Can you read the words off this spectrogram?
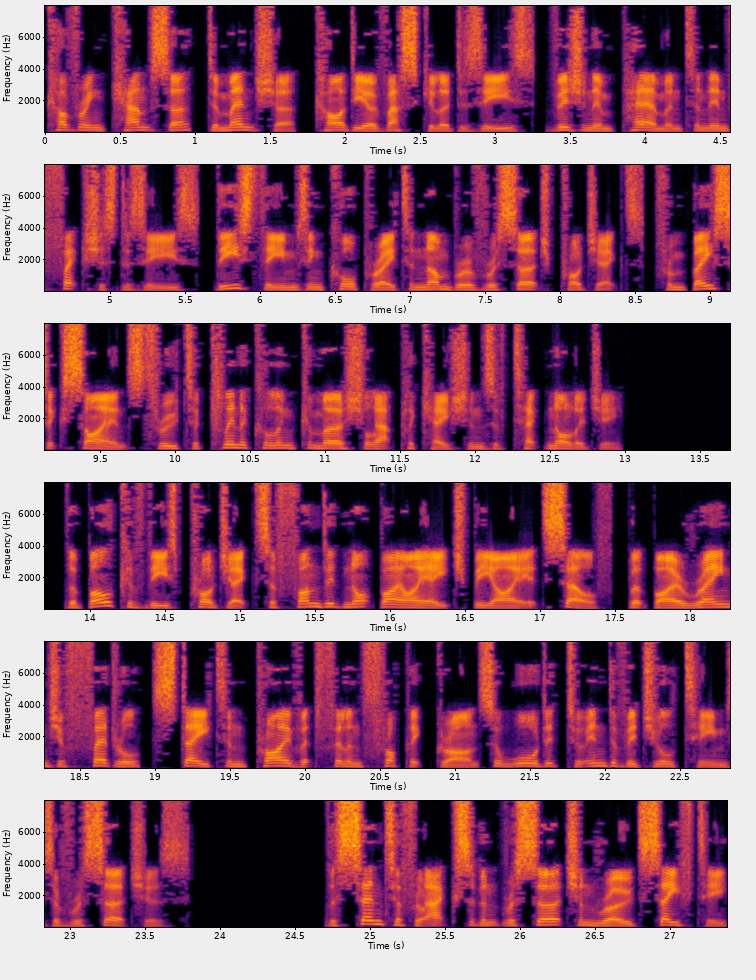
covering cancer, dementia, cardiovascular disease, vision impairment and infectious disease. These themes incorporate a number of research projects, from basic science through to clinical and commercial applications of technology. The bulk of these projects are funded not by IHBI itself, but by a range of federal, state and private philanthropic grants awarded to individual teams of researchers. The Centre for Accident Research and Road Safety,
